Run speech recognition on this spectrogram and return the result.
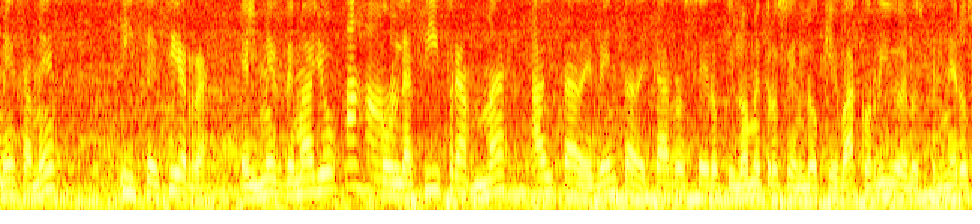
mes a mes, y se cierra el mes de mayo Ajá. con la cifra más alta de venta de carros cero kilómetros en lo que va corrido de los primeros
